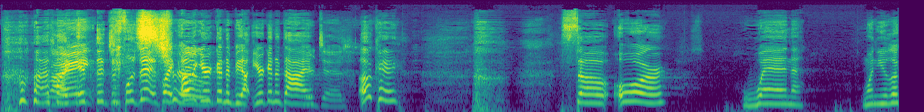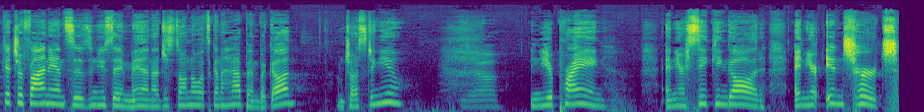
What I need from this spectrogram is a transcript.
like Right? it, it's just legit. It's It's like, oh, you're going to be, you're going to die. You're dead. Okay. So, or when when you look at your finances and you say, "Man, I just don't know what's going to happen," but God, I'm trusting you. And you're praying and you're seeking God and you're in church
